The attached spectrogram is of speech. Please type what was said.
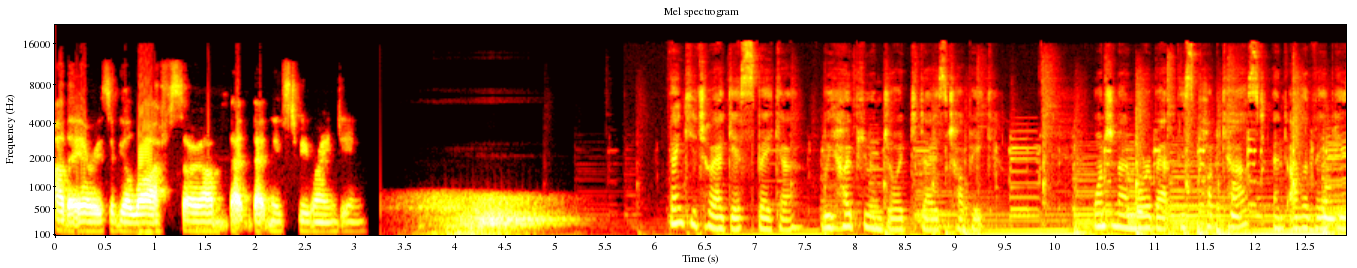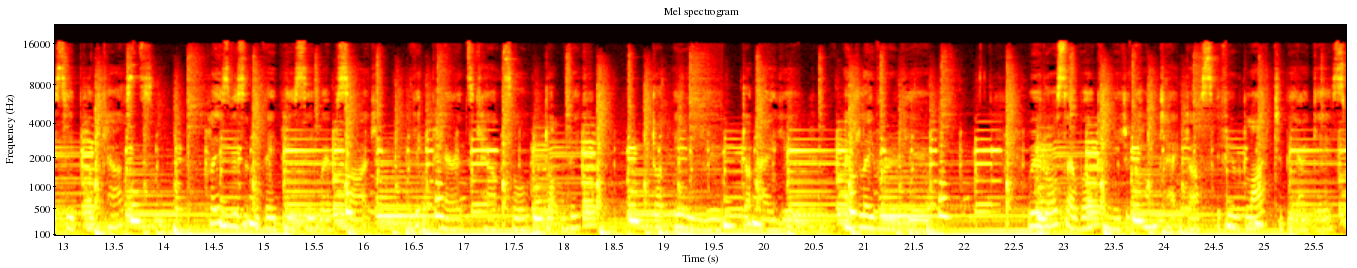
other areas of your life. So um, that, that needs to be reined in. Thank you to our guest speaker. We hope you enjoyed today's topic. Want to know more about this podcast and other VPC podcasts? Please visit the VPC website, vicparentscouncil.vic.edu.au and leave a review. We would also welcome you to contact us if you would like to be our guest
